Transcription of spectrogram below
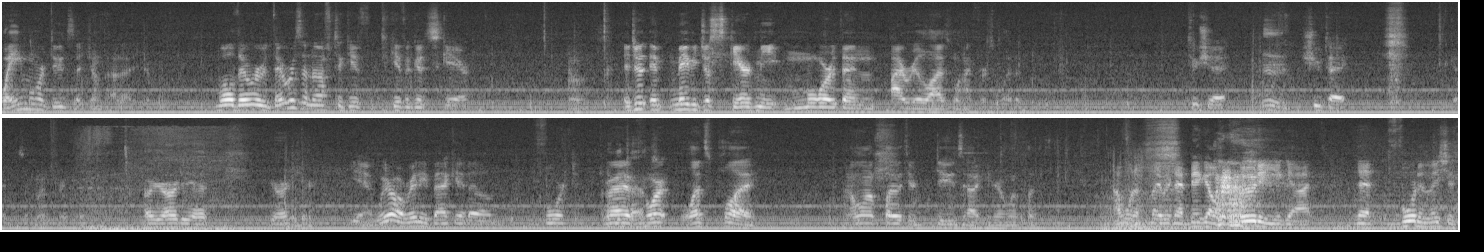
way more dudes that jump out at you. Well, there were there was enough to give to give a good scare. Um, it just it maybe just scared me more than I realized when I first played it. Touche. Mm. Shute. Okay, so I'm. Oh, you're already at. You're already here. Yeah, we're already back at um Vordt. Right, times. Vordt, let's play. I don't want to play with your dudes out here. I want to play. I want to play with that big old booty you got. That Vordelicious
